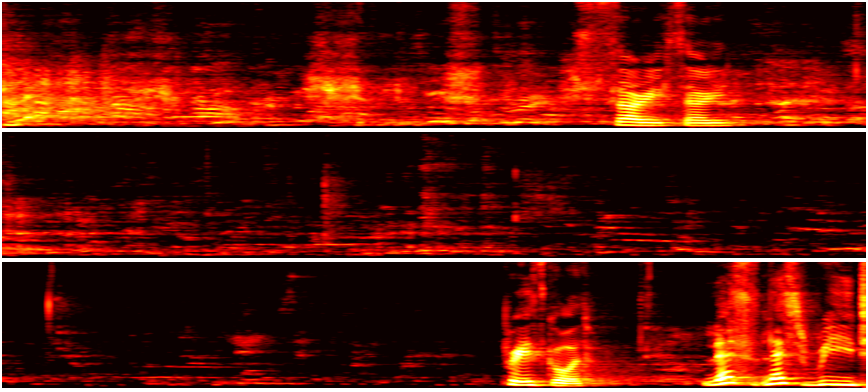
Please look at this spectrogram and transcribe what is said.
sorry, sorry. Praise God. Let's, let's read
